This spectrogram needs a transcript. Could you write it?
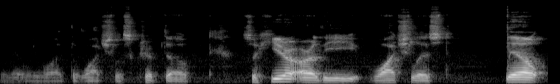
And then we want the watch list crypto. So here are the watch list. Now,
